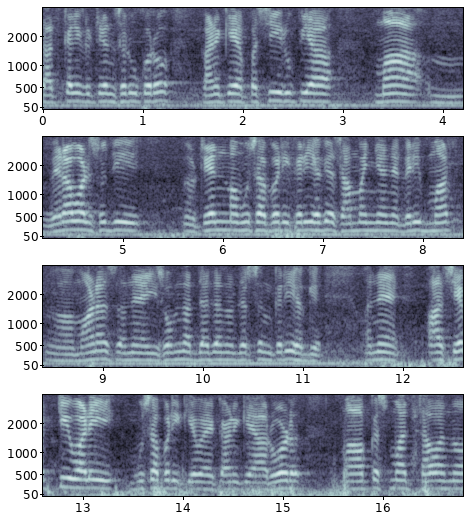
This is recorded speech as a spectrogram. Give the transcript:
તાત્કાલિક ટ્રેન શરૂ કરો. કારણ કે પચીસ રૂપિયામાં અમ, વેરાવળ સુધી ટ્રેનમાં મુસાફરી કરી શકે સામાન્ય અને ગરીબ માણસ અને એ સોમનાથ દાદાના દર્શન કરી શકે અને આ સેફટીવાળી મુસાફરી કહેવાય કારણ કે આ રોડમાં અકસ્માત થવાનો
